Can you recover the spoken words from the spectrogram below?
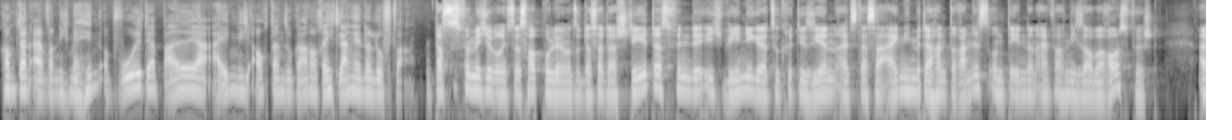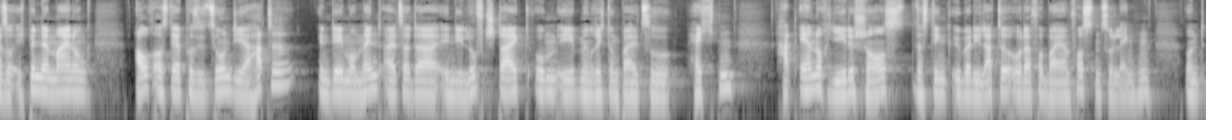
kommt dann einfach nicht mehr hin, obwohl der Ball ja eigentlich auch dann sogar noch recht lange in der Luft war. Das ist für mich übrigens das Hauptproblem. Also, dass er da steht, das finde ich weniger zu kritisieren, als dass er eigentlich mit der Hand dran ist und den dann einfach nicht sauber rausfischt. Also, ich bin der Meinung, auch aus der Position, die er hatte, in dem Moment, als er da in die Luft steigt, um eben in Richtung Ball zu hechten, hat er noch jede Chance, das Ding über die Latte oder vorbei am Pfosten zu lenken. Und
